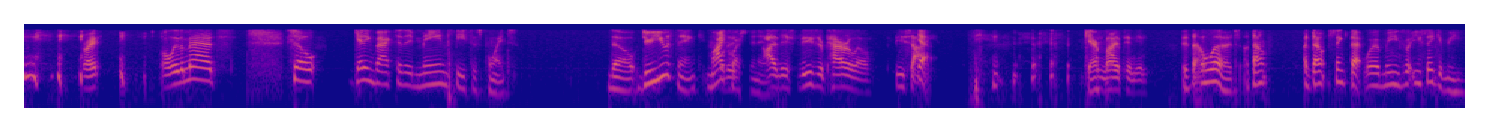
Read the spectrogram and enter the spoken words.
Right? Only the Mets. So, getting back to the main thesis point, though, do you think? My Well, question is, I, this, these are parallel thesis, yeah. in Careful. my opinion. is that a word? I don't. I don't think that word means what you think it means.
